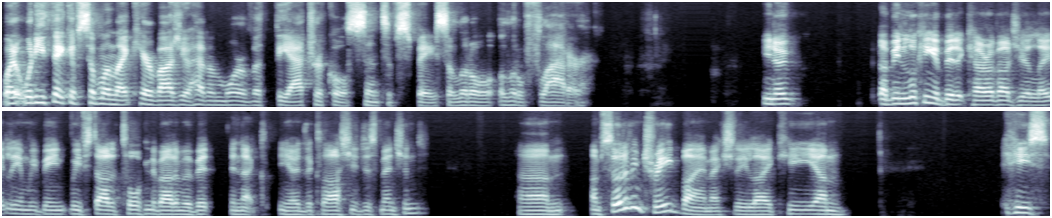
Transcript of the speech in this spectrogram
what what do you think of someone like Caravaggio having more of a theatrical sense of space, a little a little flatter? You know, I've been looking a bit at Caravaggio lately, and we've been we've started talking about him a bit in that you know the class you just mentioned. Um, I'm sort of intrigued by him actually. Like he um, he's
